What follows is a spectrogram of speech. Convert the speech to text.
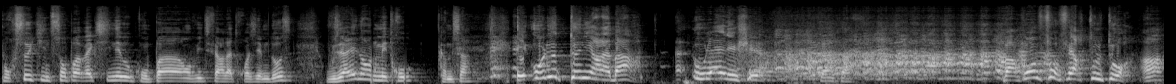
pour ceux qui ne sont pas vaccinés ou qui n'ont pas envie de faire la troisième dose, vous allez dans le métro, comme ça, et au lieu de tenir la barre, ou là elle est chez... Par contre, faut faire tout le tour, hein.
